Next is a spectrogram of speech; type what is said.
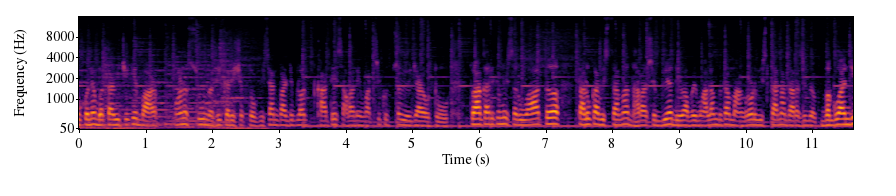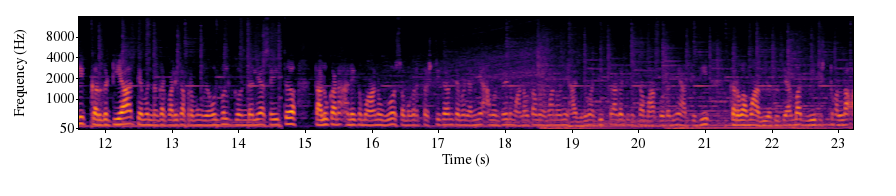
લોકોને બતાવ્યું છે કે બાળપણ શું નથી કરી શકતો. કિસાન પાર્ટી પ્લોટ ખાતે શાળાની વાર્ષિક ઉત્સવ યોજાયો હતો. તો આ કાર્યક્રમની શરૂઆત તાલુકા વિસ્તારના ધારાસભ્ય દેવાભાઈ માલમ તથા માંગરોળ વિસ્તારના ધારાસભ્ય ભગવાનજી કરગટિયા તેમજ નગરપાલિકા પ્રમુખ મેહુલભાઈ ગોંડલિયા સહિત તાલુકાના અનેક મહાનુભાવો સમગ્ર સ્પષ્ટીકરણ તેમજ અન્ય આમંત્રિત માનવતા મહેમાનોની હાજરીમાં દીપ પ્રાગટ્ય તથા મહાકોદરની આરતીથી કરવામાં આવ્યું હતું. ત્યારબાદ વીર સ્ટોલના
